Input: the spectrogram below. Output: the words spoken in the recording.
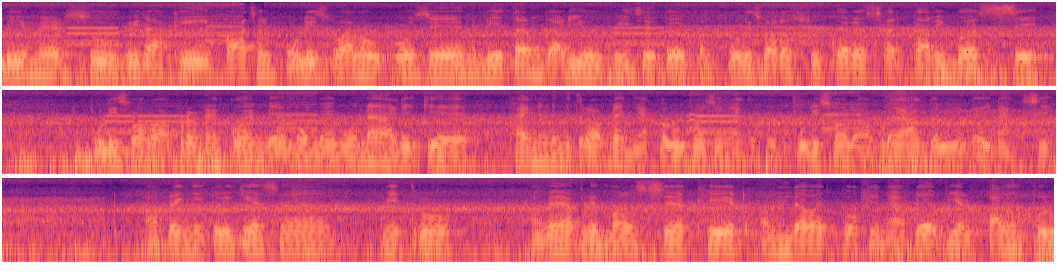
બે મિનિટ શું ઊભી રાખી. પાછળ પોલીસવાળો ઊભો છે અને બે ત્રણ ગાડીઓ ઊભી છે તો પણ પોલીસવાળો શું કરે? સરકારી બસ છે. પોલીસવાળો આપણને કોઈ મેમો મેમો ના આલી કે ફાઇનલી મિત્રો આપણે નીકળવું પડશે ને કે પોલીસવાળો આપણે આગળ લગાવી નાખશે. આપણે નીકળી ગયા છે, મિત્રો. હવે આપણે મળશે ખેટ અમદાવાદ પહોંચીને આપણે અભિયાન પાલનપુર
